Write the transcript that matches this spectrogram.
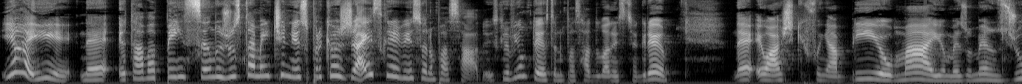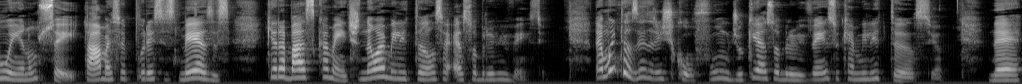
e aí, né, eu tava pensando justamente nisso, porque eu já escrevi isso ano passado. Eu escrevi um texto ano passado lá no Instagram, né, eu acho que foi em abril, maio, mais ou menos, junho, não sei, tá? Mas foi por esses meses, que era basicamente, não é militância, é sobrevivência. Né, muitas vezes a gente confunde o que é sobrevivência e o que é militância, né?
